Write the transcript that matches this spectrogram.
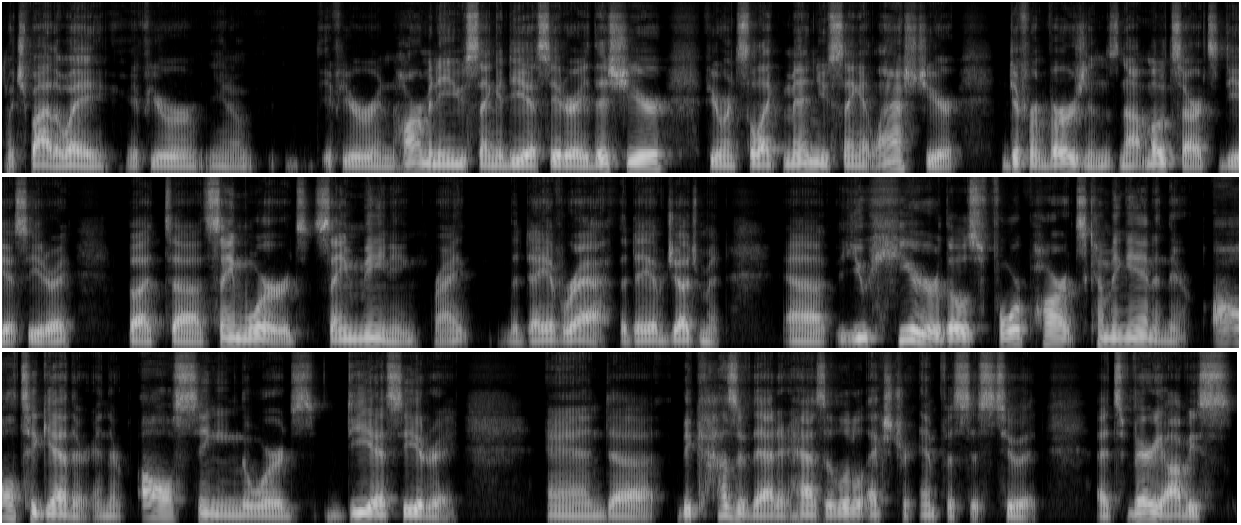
which by the way, if you're, you know, if you're in harmony, you sang a Dies Irae this year. If you were in Select Men, you sang it last year. Different versions, not Mozart's Dies Irae, but uh, same words, same meaning, right? The day of wrath, the day of judgment. Uh, you hear those four parts coming in and they're all together and they're all singing the words Dies Irae. And uh, because of that, it has a little extra emphasis to it. It's very obvious,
